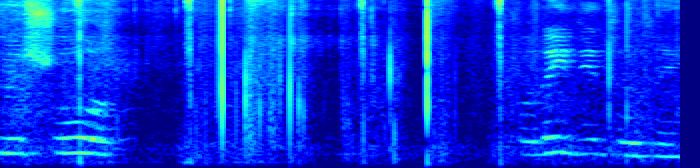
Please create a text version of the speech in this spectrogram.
Це що? Куди йди туди?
